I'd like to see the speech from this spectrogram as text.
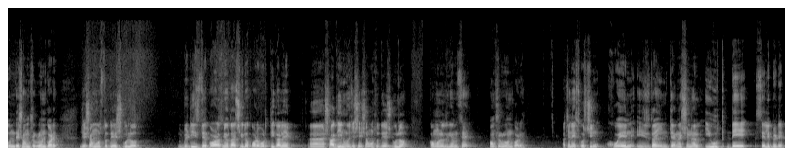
কোন দেশ অংশগ্রহণ করে? যে সমস্ত দেশগুলো ব্রিটিশদের পরাধীনতা ছিল, পরবর্তীকালে স্বাধীন হয়েছে, সেই সমস্ত দেশগুলো কমনওয়েলথ গেমসে অংশগ্রহণ করে। আচ্ছা next question when is the international youth day celebrated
